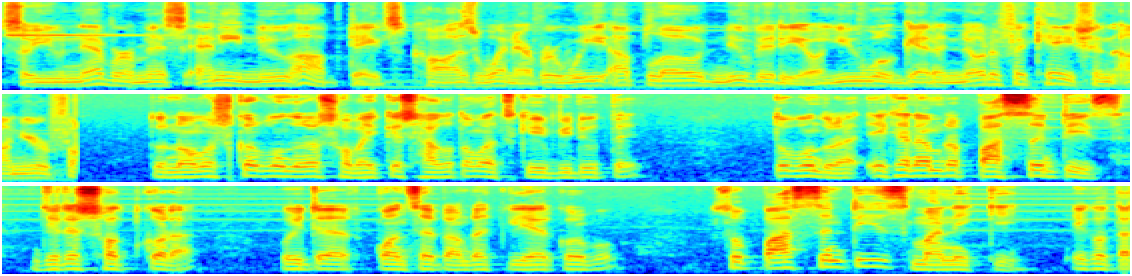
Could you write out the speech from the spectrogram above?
So you never miss any new updates cause whenever we upload new video you will get a notification on your phone. তো নমস্কার বন্ধুরা সবাইকে স্বাগতম আজকে এই ভিডিওতে তো বন্ধুরা এখানে আমরা পার্সেন্টেজ যেটা শতকরা ওইটার কনসেপ্ট আমরা ক্লিয়ার করব সো পার্সেন্টেজ মানে কি এ কথা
